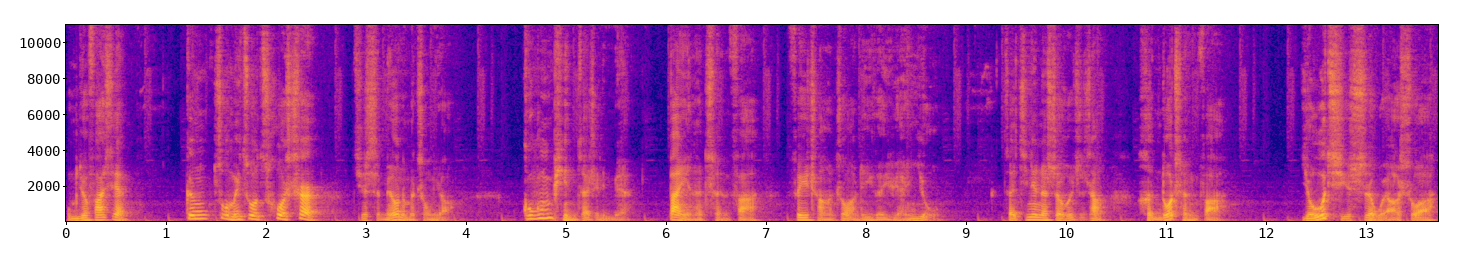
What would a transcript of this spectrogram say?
我们就发现，跟做没做错事儿其实没有那么重要，公平在这里面扮演了惩罚非常重要的一个缘由。在今天的社会之上，很多惩罚。尤其是我要说啊，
